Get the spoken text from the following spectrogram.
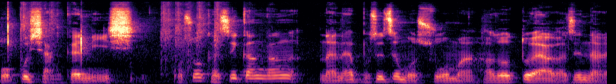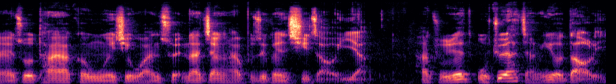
我不想跟你洗。我说，可是刚刚奶奶不是这么说吗？她说，对啊，可是奶奶说她要跟我一起玩水，那这样还不是跟洗澡一样？她觉得，我觉得她讲的也有道理。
